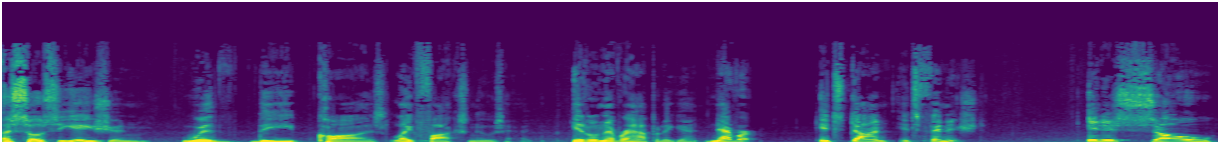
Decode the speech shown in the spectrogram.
association with the cause like Fox News had. It'll never happen again. Never. It's done. It's finished. It is so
